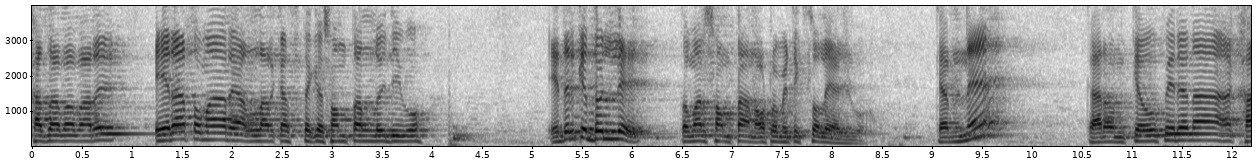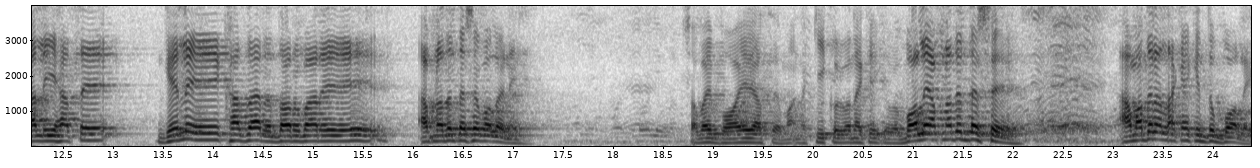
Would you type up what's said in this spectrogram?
খাজা বাবারে, এরা তোমার আল্লাহর কাছ থেকে সন্তান লই দিব। এদেরকে ধরলে তোমার সন্তান অটোমেটিক চলে আসব। কেমনে? কারণ কেউ ফিরে না খালি হাতে গেলে খাজার দরবারে। আপনাদের দেশে বলেনি সবাই ভয় আছে মানে কি করবে না কি করবে? বলে আপনাদের দেশে? আমাদের এলাকায় কিন্তু বলে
